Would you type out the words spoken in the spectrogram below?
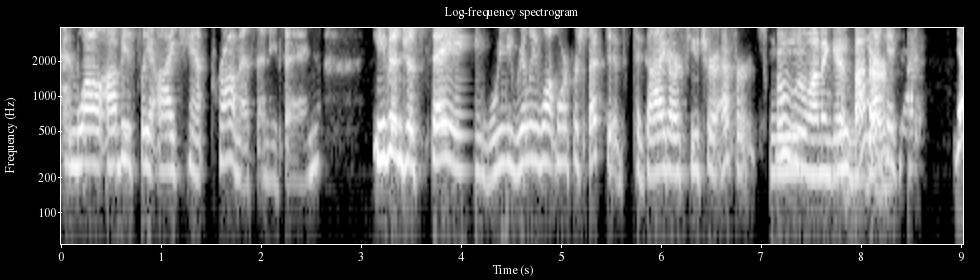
And while obviously I can't promise anything, even just saying we really want more perspectives to guide our future efforts. We, oh, we want to get better. Yeah.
